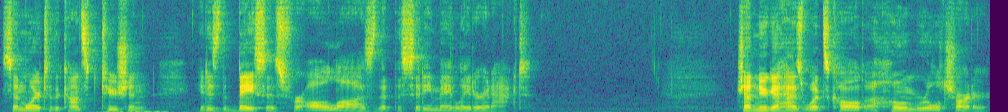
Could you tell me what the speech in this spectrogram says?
Similar to the Constitution, it is the basis for all laws that the city may later enact. Chattanooga has what's called a Home Rule Charter,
